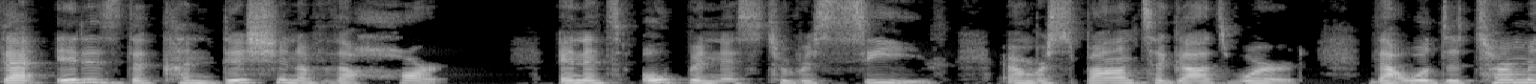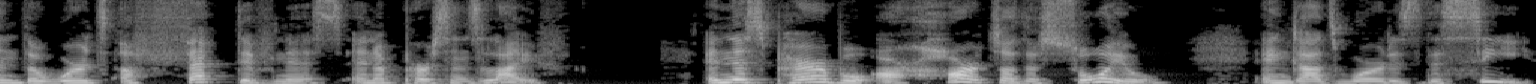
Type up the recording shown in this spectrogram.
that it is the condition of the heart and its openness to receive and respond to God's word that will determine the word's effectiveness in a person's life. In this parable, our hearts are the soil and God's word is the seed.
